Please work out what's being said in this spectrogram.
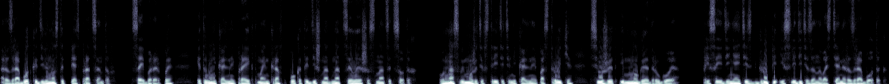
Разработка 95%. CyberRP – это уникальный проект Minecraft Pocket Edition 1,16. У нас вы можете встретить уникальные постройки, сюжет и многое другое. Присоединяйтесь к группе и следите за новостями разработок.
